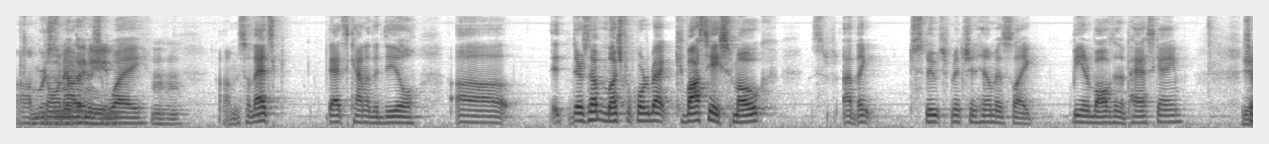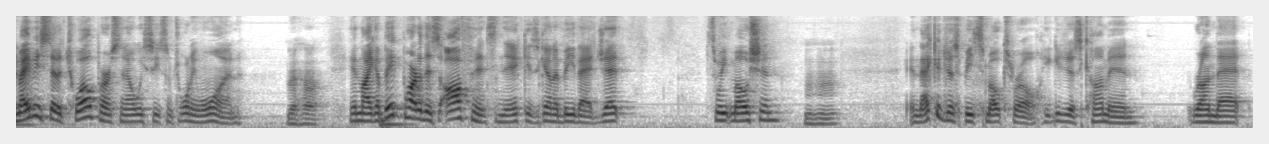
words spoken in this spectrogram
um, going out of his need. way. Mhm. Um, so that's that's kind of the deal. Uh, it, there's not much for quarterback. Kavosiey Smoke, I think Stoops mentioned him as like being involved in the pass game. So Yeah. maybe instead of 12 personnel, we see some 21. Uh-huh. And like a big part of this offense, Nick, is going to be that jet sweep motion. Mhm. And that could just be Smoke's role. He could just come in, run that.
